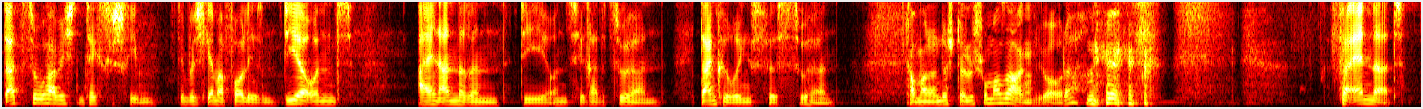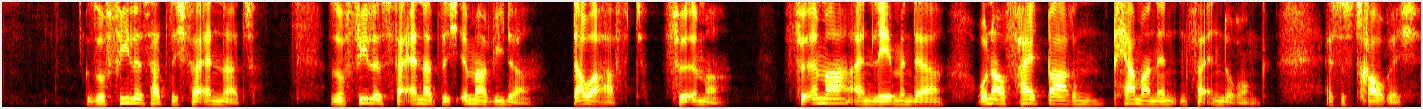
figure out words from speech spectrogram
dazu habe ich einen Text geschrieben. Den würde ich gerne mal vorlesen. Dir und allen anderen, die uns hier gerade zuhören. Danke übrigens fürs Zuhören. Kann man an der Stelle schon mal sagen. Ja, oder? verändert. So vieles hat sich verändert. So vieles verändert sich immer wieder. Dauerhaft. Für immer. Für immer ein Leben in der unaufhaltbaren, permanenten Veränderung. Es ist traurig.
